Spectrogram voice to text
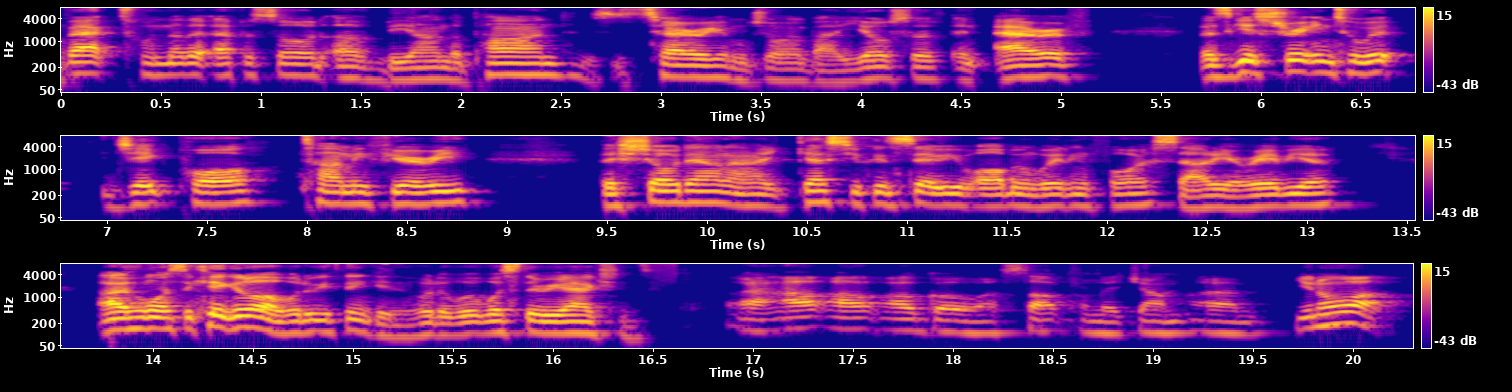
back to another episode of Beyond the Pond. This is Terry. I'm joined by Yoseph and Arif. Let's get straight into it. Jake Paul, Tommy Fury, the showdown. I guess you can say we've all been waiting for. Saudi Arabia. All right, who wants to kick it off? What are we thinking? What, what's the reactions? Uh, I'll, I'll I'll go. I'll start from the jump. Um, you know what?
